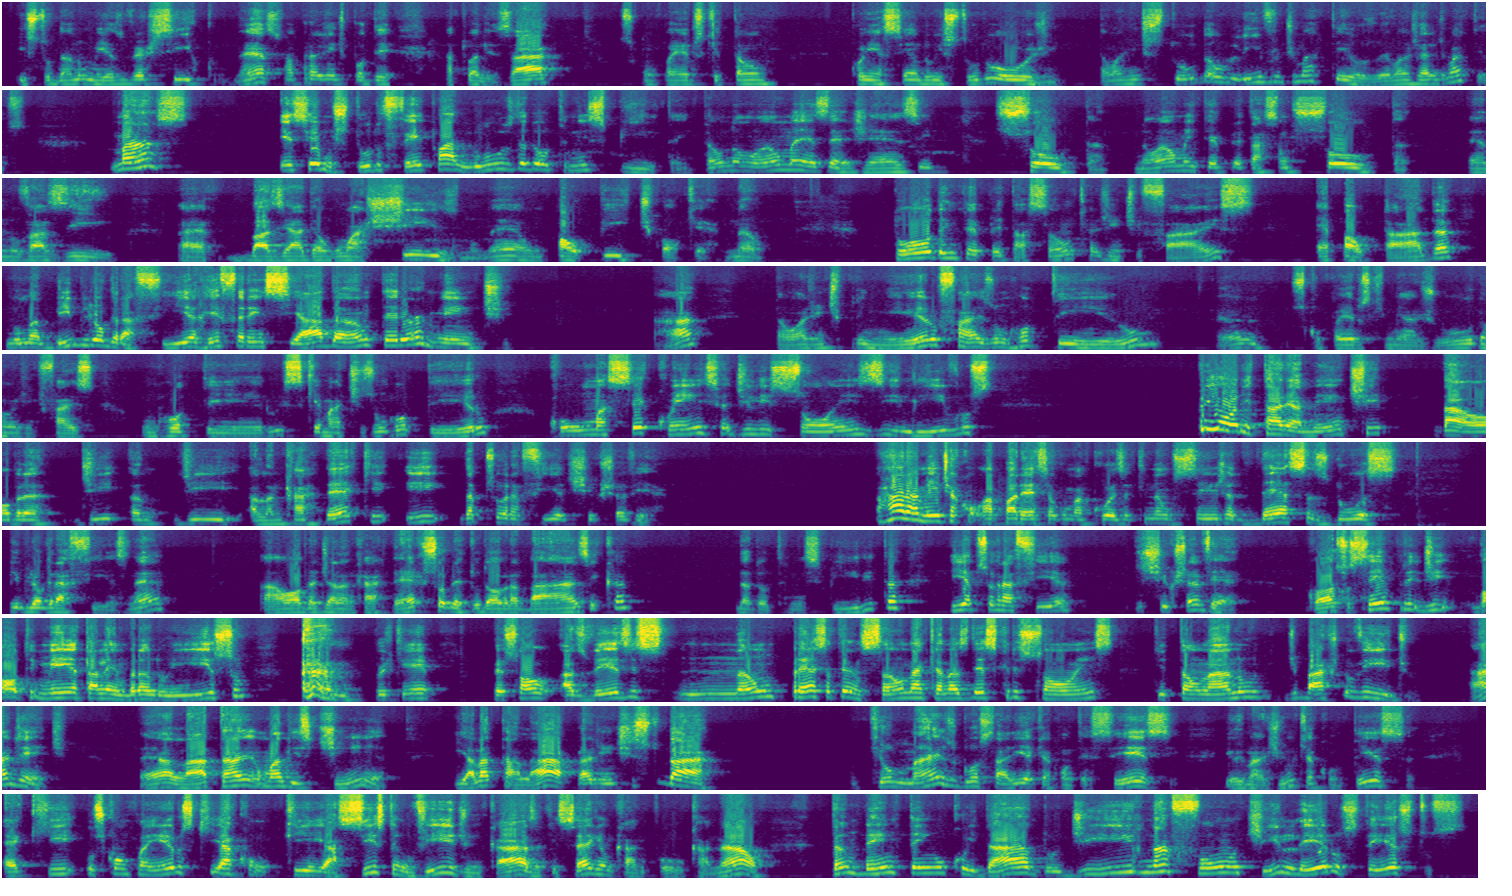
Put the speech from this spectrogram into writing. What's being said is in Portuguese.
estudando o mesmo versículo, né? Só para a gente poder atualizar os companheiros que estão conhecendo o estudo hoje. Então a gente estuda o livro de Mateus, o Evangelho de Mateus. Mas esse é um estudo feito à luz da doutrina espírita. Então não é uma exegese solta, não é uma interpretação solta né, no vazio é, baseado em algum achismo, né, um palpite qualquer. Não. Toda interpretação que a gente faz é pautada numa bibliografia referenciada anteriormente. Tá? Então a gente primeiro faz um roteiro, é um, os companheiros que me ajudam, a gente faz um roteiro, esquematiza um roteiro com uma sequência de lições e livros prioritariamente da obra de, de Allan Kardec e da psicografia de Chico Xavier. Raramente aparece alguma coisa que não seja dessas duas bibliografias, né? A obra de Allan Kardec, sobretudo a obra básica da doutrina espírita, e a psicografia de Chico Xavier. Gosto sempre de, volta e meia, estar tá lembrando isso, porque pessoal, às vezes, não presta atenção naquelas descrições que estão lá no debaixo do vídeo, tá, gente? É, lá tá uma listinha e ela tá lá para a gente estudar. O que eu mais gostaria que acontecesse, eu imagino que aconteça, é que os companheiros que, que assistem o vídeo em casa, que seguem o, can o canal, também tenham cuidado de ir na fonte e ler os textos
